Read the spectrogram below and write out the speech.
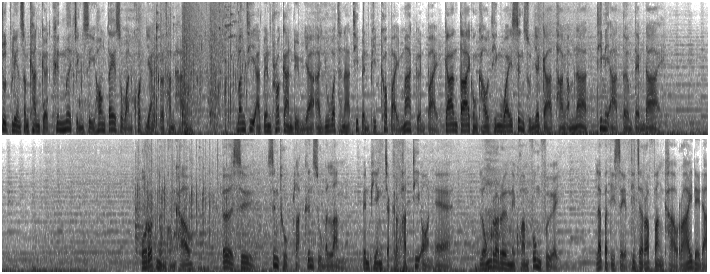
จุดเปลี่ยนสำคัญเกิดขึ้นเมื่อจิงซีฮ่องเต้สวรรคตอย่างกระทันหัน บางทีอาจเป็นเพราะการดื่มยาอายุวัฒนะที่เป็นพิษเข้าไปมากเกินไป การตายของเขาทิ้งไว้ซึ่งสุญญากาศทางอำนาจที่ไม่อาจเติมเต็มได้ โอรสหนุ่มของเขา เออซื่อซึ่งถูกผลักขึ้นสู่บัลลังก์เป็นเพียงจักรพรรดิที่อ่อนแอ หลงระเริงในความฟุ่มเฟือย และปฏิเสธที่จะรับฟังข่าวร้ายใด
